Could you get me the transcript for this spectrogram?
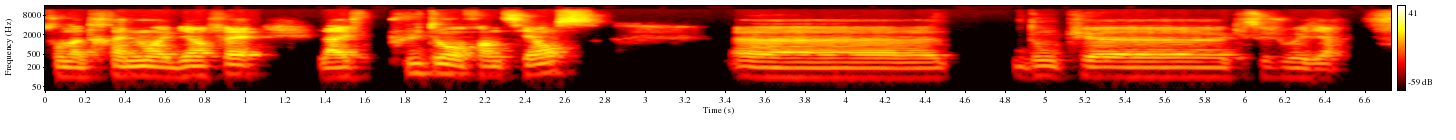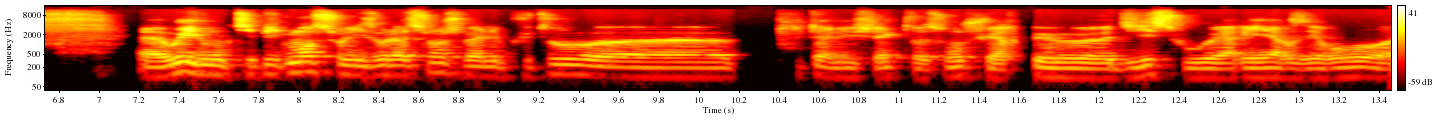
ton entraînement est bien fait, elle arrive plutôt en fin de séance. Euh, donc, qu'est-ce que je voulais dire? Oui, donc typiquement, sur l'isolation, je vais aller plutôt tout à l'échec. De toute façon, je suis RPE 10 ou RIR 0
